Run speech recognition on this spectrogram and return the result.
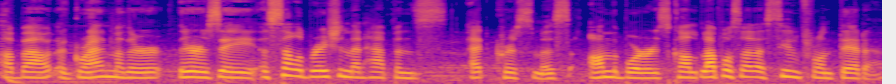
about a grandmother. There is a, a celebration that happens at Christmas on the border. It's called La Posada Sin Frontera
